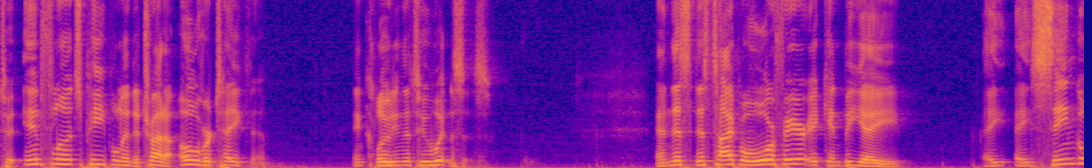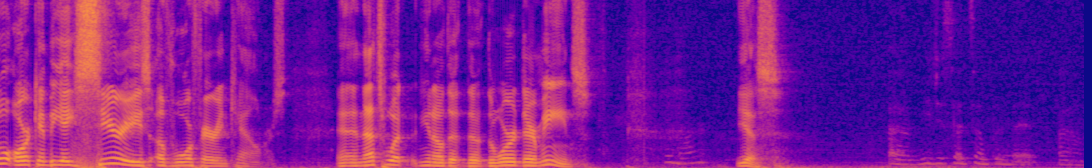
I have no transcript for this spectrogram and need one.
to influence people and to try to overtake them, including the two witnesses. And this, this type of warfare, it can be a, a, a single or it can be a series of warfare encounters. And that's what, you know, the, the, the word there means. Yes. um, you just said something that um,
